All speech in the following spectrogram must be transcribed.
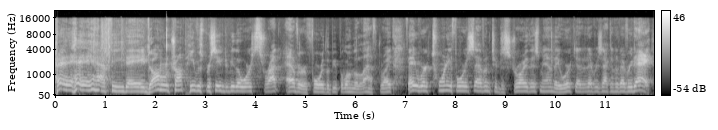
Hey, hey, happy day. Donald Trump, he was perceived to be the worst threat ever for the people on the left, right? They worked 24 7 to destroy this man. They worked at it every second of every day.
